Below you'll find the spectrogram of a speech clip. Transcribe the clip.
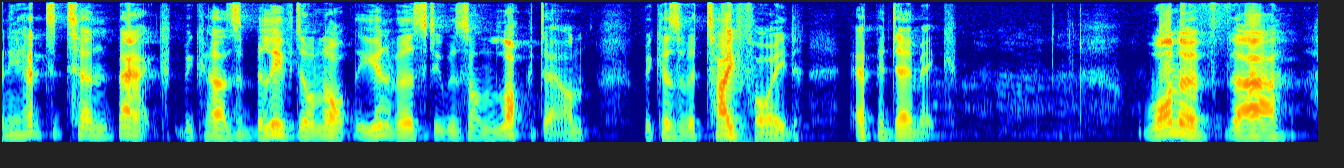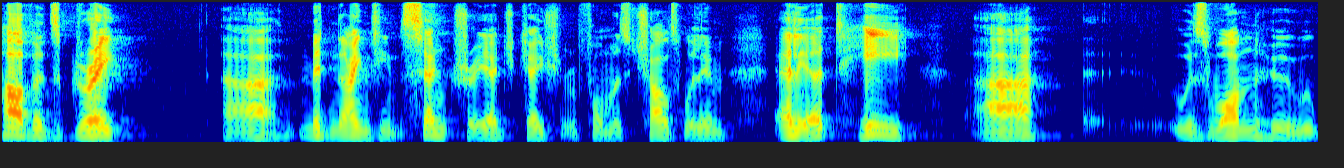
and he had to turn back because, believe it or not, the university was on lockdown because of a typhoid epidemic. One of uh, Harvard's great uh, mid 19th century education reformers, Charles William Eliot, he uh, was one who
